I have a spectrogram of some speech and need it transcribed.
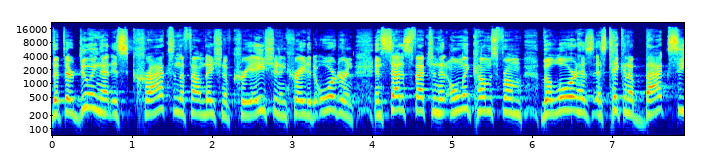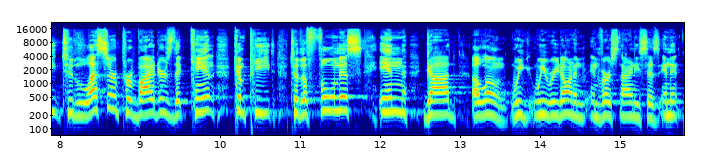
that they're doing that is cracks in the foundation of creation and created order, and, and satisfaction that only comes from the Lord has, has taken a backseat to lesser providers that can't compete to the fullness in God alone. We, we read on in, in verse 9, he says, In it,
